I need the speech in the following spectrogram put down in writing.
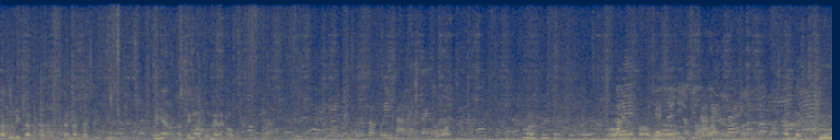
Satu liter. Satu liter 16 ribu. Minyak sing apa? Merek apa? Minyak siji sak renteng. 16 ribu.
